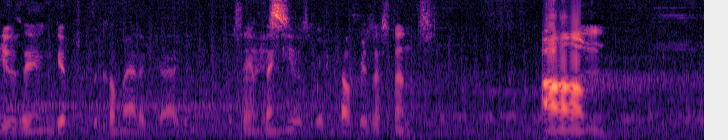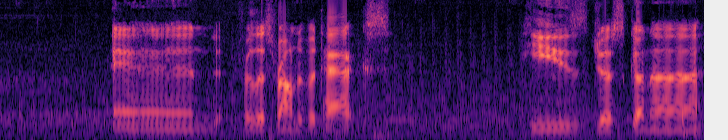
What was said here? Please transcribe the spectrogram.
Using Gift of the Chromatic Dragon. The same Nice. thing he was giving self resistance. Um, and for this round of attacks, he's just gonna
